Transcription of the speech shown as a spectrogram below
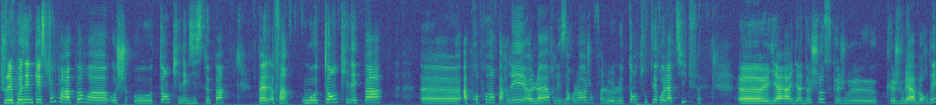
Je voulais poser une question par rapport euh, au, temps qui n'existe pas. Enfin, ou au temps qui n'est pas. Euh, à proprement parler, euh, l'heure, les horloges, enfin le, le, temps, tout est relatif. Il euh, y, a deux choses que je, voulais aborder.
